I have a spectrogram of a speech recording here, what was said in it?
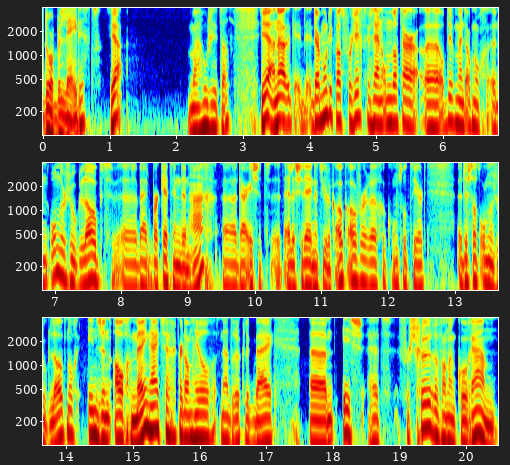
door beledigd. Ja. Maar hoe zit dat? Ja, nou, daar moet ik wat voorzichtig zijn, omdat daar uh, op dit moment ook nog een onderzoek loopt uh, bij het parket in Den Haag. Uh, daar is het, het, LSCD natuurlijk ook over geconsulteerd. dus dat onderzoek loopt nog. In zijn algemeenheid, zeg ik er dan heel nadrukkelijk bij, ehm, is het verscheuren van een Koran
